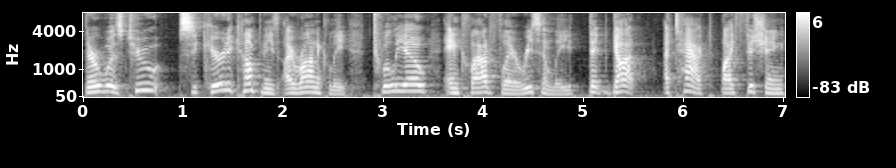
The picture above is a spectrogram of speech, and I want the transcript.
there was two security companies, ironically, Twilio and Cloudflare recently, that got attacked by phishing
